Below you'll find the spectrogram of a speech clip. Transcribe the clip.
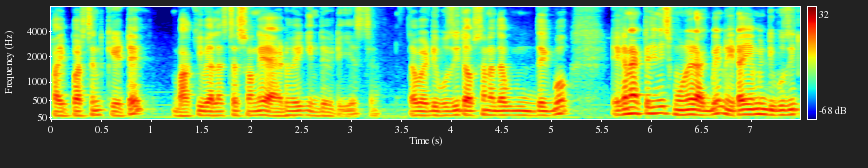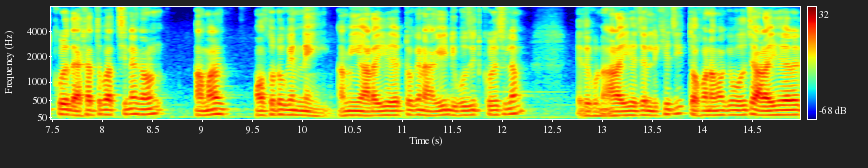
ফাইভ পার্সেন্ট কেটে বাকি ব্যালেন্সটার সঙ্গে অ্যাড হয়ে কিন্তু এটি এসছে। তবে ডিপোজিট অপশানে দেখব। এখানে একটা জিনিস মনে রাখবেন, এটাই আমি ডিপোজিট করে দেখাতে পারছি না, কারণ আমার অত টোকেন নেই। আমি আড়াই হাজার টোকেন আগেই ডিপোজিট করেছিলাম। এ দেখুন, আড়াই হাজার লিখেছি, তখন আমাকে বলছে আড়াই হাজার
